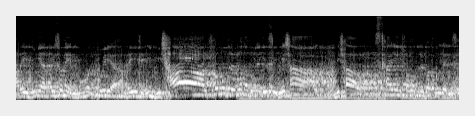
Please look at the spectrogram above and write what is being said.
আর এই দুনিয়ার পিছনে মহল আমরা এই যে এই বিশাল সমুদ্রের কথা বুঝে গেছি বিশাল বিশাল স্থায়ী সমুদ্রের কথা বুঝে গেছি।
